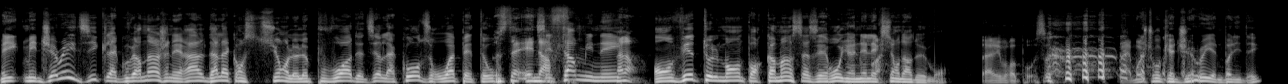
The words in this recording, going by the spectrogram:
Mais, mais Jerry dit que la gouverneure générale, dans la Constitution, elle a le pouvoir de dire la cour du roi Péto. C'est terminé. Non, non. On vide tout le monde pour commencer à zéro. Il y a une élection dans deux mois. Ça arrivera pas, ça. Ben, moi, je trouve que Jerry a une bonne idée.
